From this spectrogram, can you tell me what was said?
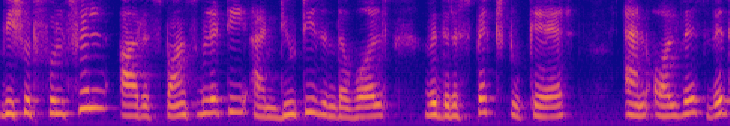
We should fulfill our responsibility and duties in the world with respect to care and always with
